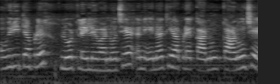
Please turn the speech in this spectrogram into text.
આવી રીતે આપણે લોટ લઈ લેવાનો છે. અને એનાથી આપણે કાણું કાણું છે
